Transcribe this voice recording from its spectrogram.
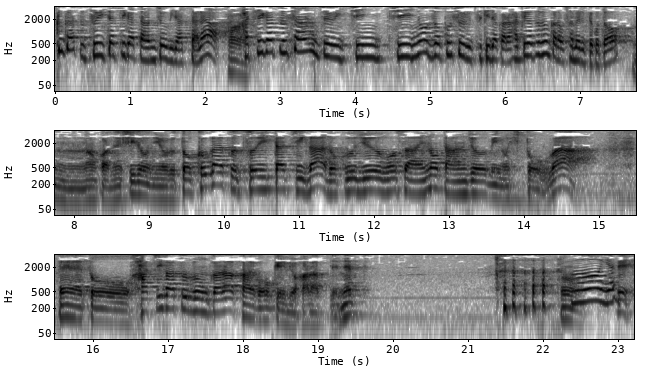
9月1日が誕生日だったら、はい。8月31日の属する月だから8月分から納めるってこと？うん、なんかね、資料によると、9月1日が65歳の誕生日の人は、えっ、と、8月分から介護保険料払ってねって。うん、やで、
